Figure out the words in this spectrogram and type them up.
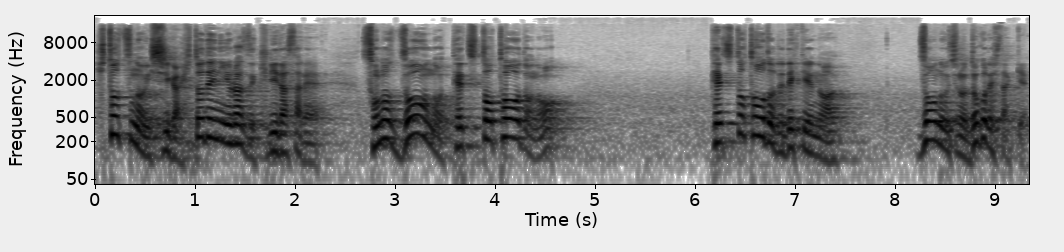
一つの石が人手によらず切り出されその像の鉄と糖度の鉄と糖度でできているのは像のうちのどこでしたっけ？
